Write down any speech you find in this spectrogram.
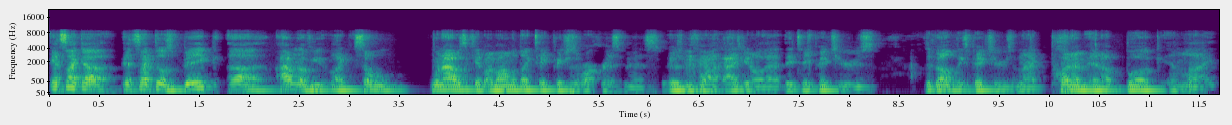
it's like a it's like those big uh I don't know if you like so when I was a kid my mom would like take pictures of our Christmas it was before Mhm. like IG and all that they take pictures develop these pictures and like put them in a book and like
